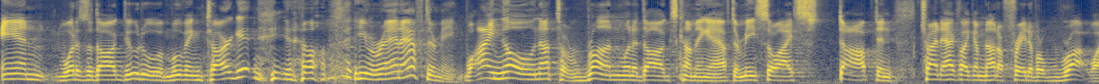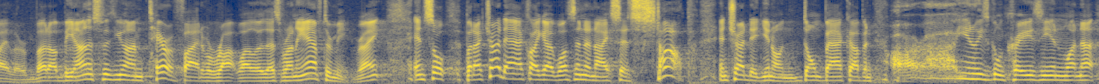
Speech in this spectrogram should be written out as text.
And what does a dog do to a moving target? you know, he ran after me. Well, I know not to run when a dog's coming after me, so I stopped and tried to act like I'm not afraid of a Rottweiler. But I'll be honest with you, I'm terrified of a Rottweiler that's running after me, right? And so, but I tried to act like I wasn't, and I said, stop, and tried to, you know, don't back up, and, you know, he's going crazy and whatnot.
